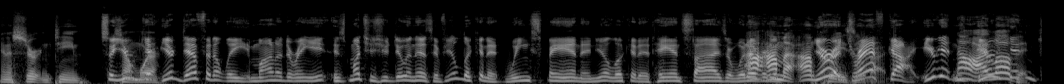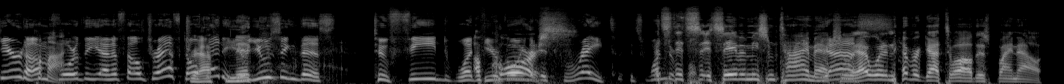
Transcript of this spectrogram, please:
in a certain team. So you're somewhere. you're definitely monitoring e- as much as you're doing this. If you're looking at wingspan and you're looking at hand size or whatever, I- I'm a- I'm you're a draft guy. You're getting No, I you're love getting it. geared up for the NFL draft, Draft already. You're using this to feed what Of you're going to. It's great. It's It's, wonderful. it's, it's saving me some time, actually. I would have never got to all this by now.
